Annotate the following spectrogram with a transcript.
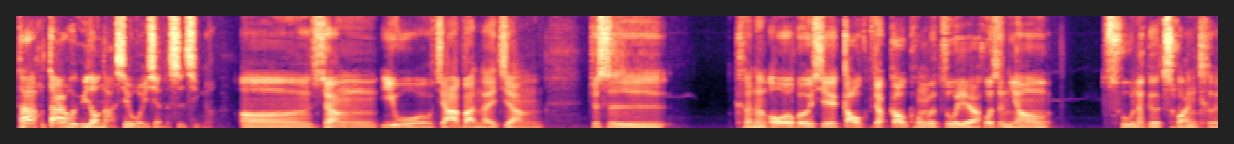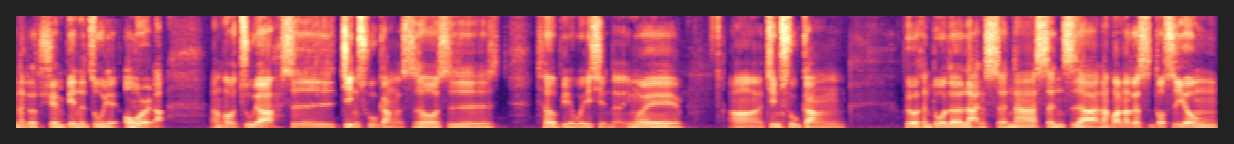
大家大家会遇到哪些危险的事情啊？呃，像以我甲板来讲，就是可能偶尔会有一些高比较高空的作业啊，或是你要出那个船壳那个悬边的作业，偶尔啦。然后主要是进出港的时候是特别危险的，因为啊进出港。会有很多的缆绳啊、绳子啊，然后那个是都是用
